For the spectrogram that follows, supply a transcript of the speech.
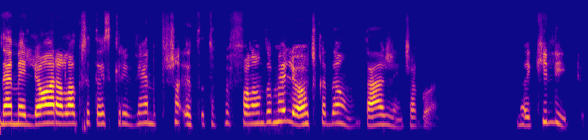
né, melhora lá o que você está escrevendo. Eu estou falando o melhor de cada um, tá, gente, agora. No equilíbrio.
